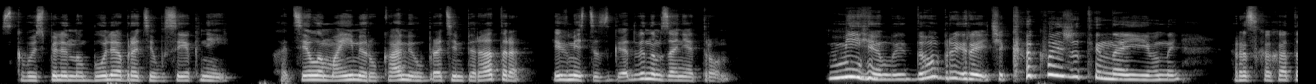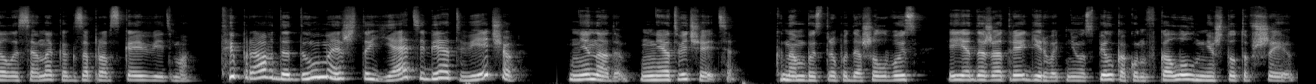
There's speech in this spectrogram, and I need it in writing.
Сквозь пелену боли обратился я к ней. Хотела моими руками убрать императора и вместе с Гэдвином занять трон. «Милый, добрый Рейчик, какой же ты наивный!» Расхохоталась она, как заправская ведьма. «Ты правда думаешь, что я тебе отвечу?» «Не надо, не отвечайте». К нам быстро подошел Войс, и я даже отреагировать не успел, как он вколол мне что-то в шею.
